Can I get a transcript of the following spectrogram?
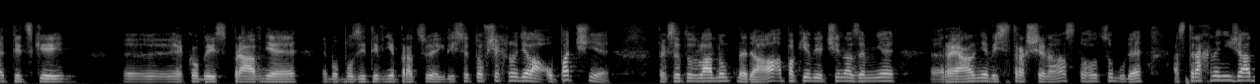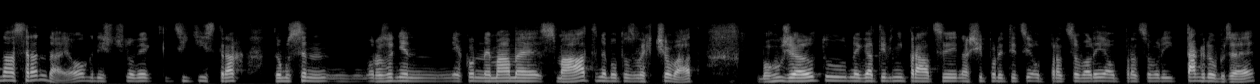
eticky jakoby správně nebo pozitivně pracuje. Když se to všechno dělá opačně, tak se to zvládnout nedá a pak je většina země reálně vystrašená z toho, co bude. A strach není žádná sranda, jo? Když člověk cítí strach, tomu se rozhodně jako nemáme smát nebo to zlehčovat. Bohužel tu negativní práci naši politici odpracovali a odpracovali tak dobře,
